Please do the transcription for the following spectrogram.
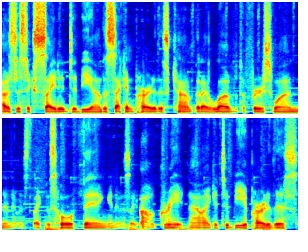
I was just excited to be on the second part of this comp that I loved the first one. And it was like this whole thing. And it was like, oh, great. Now I get to be a part of this.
